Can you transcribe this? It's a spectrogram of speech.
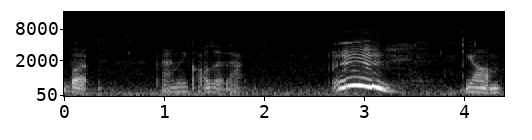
But family calls it that. Mmm. Yum.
